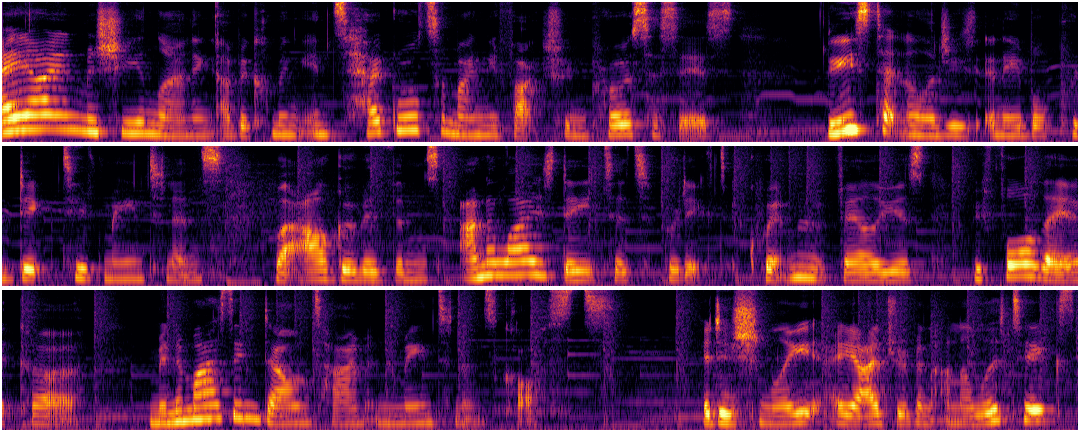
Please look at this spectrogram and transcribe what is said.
AI and machine learning are becoming integral to manufacturing processes. These technologies enable predictive maintenance, where algorithms analyse data to predict equipment failures before they occur, minimising downtime and maintenance costs. Additionally, AI-driven analytics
